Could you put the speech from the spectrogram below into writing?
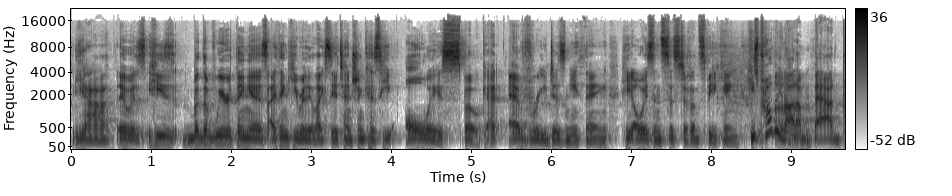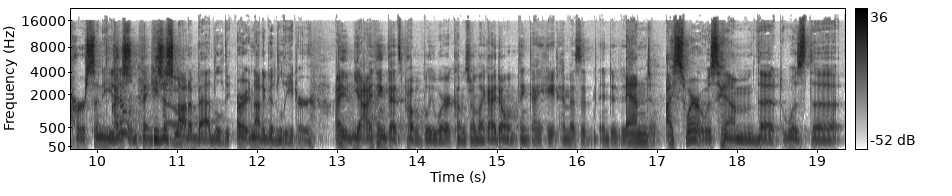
Yeah, it was. He's. But the weird thing is, I think he really likes the attention because he always spoke at every Disney thing. He always insisted on speaking. He's probably not a bad person. He's Um, I just, don't think he's just not a bad le- or not a good leader. I yeah, I think that's probably where it comes from. Like, I don't think I hate him as an individual. And I swear it was him that was the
